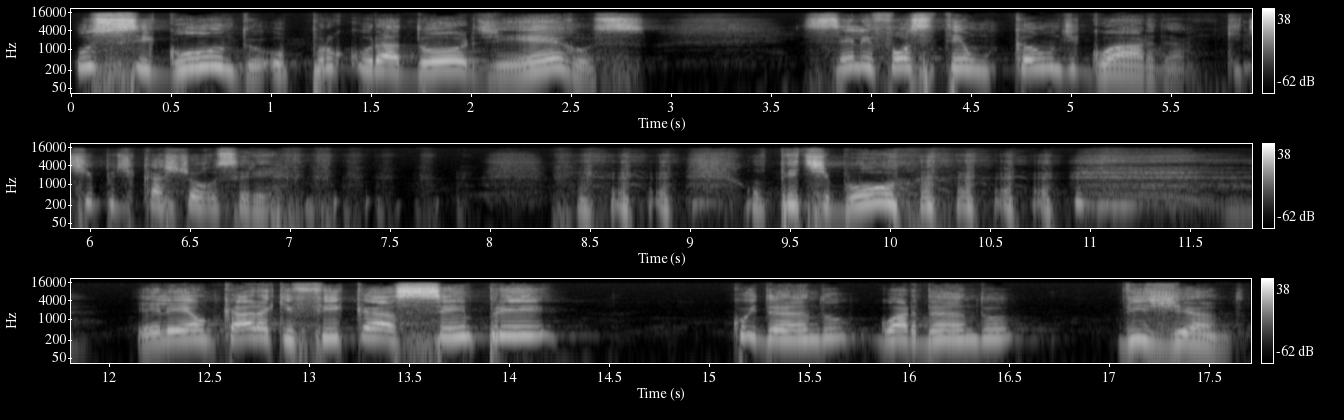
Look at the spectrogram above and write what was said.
o segundo, o procurador de erros, se ele fosse ter um cão de guarda, que tipo de cachorro seria? um pitbull? ele é um cara que fica sempre cuidando, guardando, vigiando.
